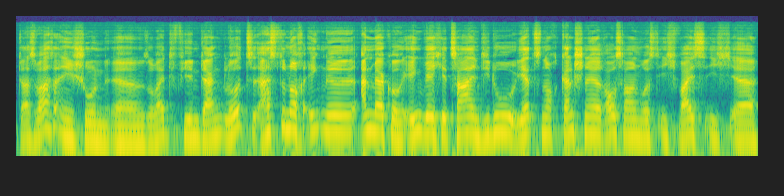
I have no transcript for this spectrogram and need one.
das war es eigentlich schon. Äh, soweit. Vielen Dank, Lutz. Hast du noch irgendeine Anmerkung, irgendwelche Zahlen, die du jetzt noch ganz schnell raushauen musst? Ich weiß, ich äh,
